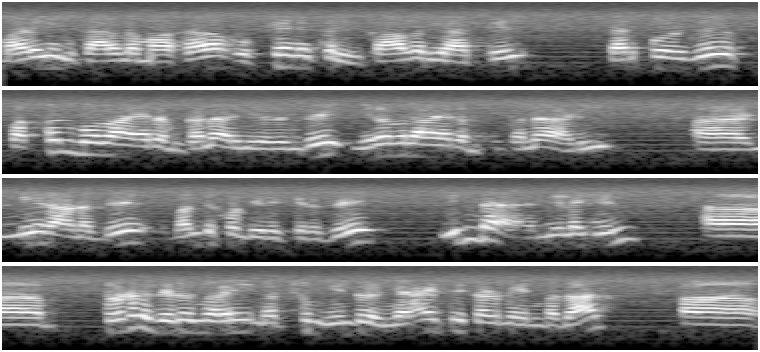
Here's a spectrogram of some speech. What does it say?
மழையின் காரணமாக ஒகேனக்கல் காவிரி ஆற்றில் தற்பொழுது பத்தொன்பதாயிரம் கன அடியிலிருந்து இருபதாயிரம் கன அடி நீரானது வந்து கொண்டிருக்கிறது. இந்த நிலையில் தொடர் விடுமுறை மற்றும் இன்று ஞாயிற்றுக்கிழமை என்பதால் ஆஹ்,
